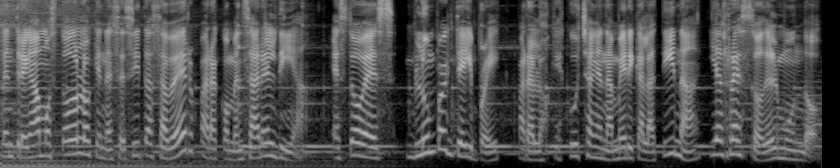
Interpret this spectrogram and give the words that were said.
Le entregamos todo lo que necesita saber para comenzar el día. Esto es Bloomberg Daybreak para los que escuchan en América Latina y el resto del mundo.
